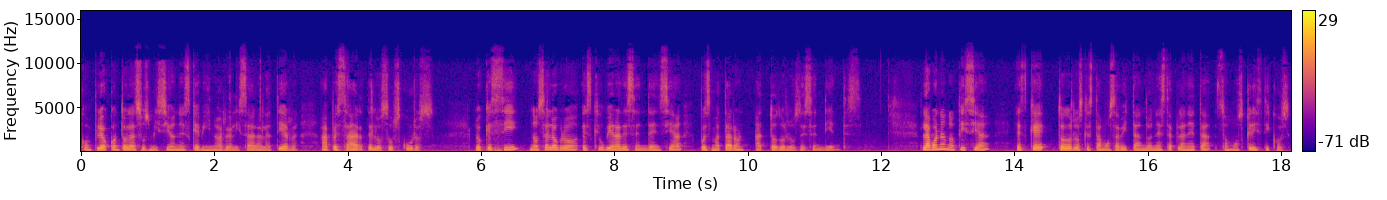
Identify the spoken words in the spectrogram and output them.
cumplió con todas sus misiones que vino a realizar a la tierra, a pesar de los oscuros. Lo que sí no se logró es que hubiera descendencia, pues mataron a todos los descendientes. La buena noticia es que todos los que estamos habitando en este planeta somos crísticos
